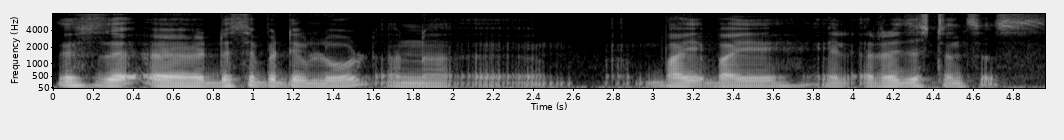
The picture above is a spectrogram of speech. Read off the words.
This is a, a dissipative load on uh, by by resistances.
